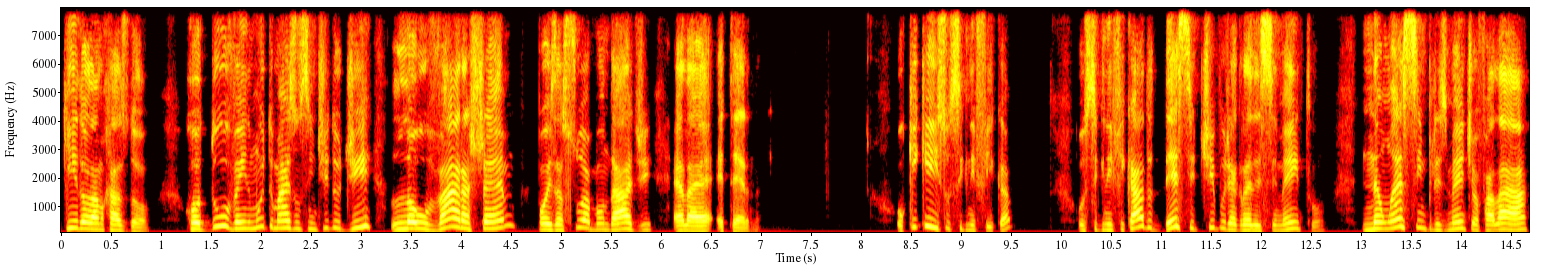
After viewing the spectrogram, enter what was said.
Kidolam Hasdo. Rodu vem muito mais no sentido de louvar Hashem, pois a sua bondade ela é eterna. O que, que isso significa? O significado desse tipo de agradecimento não é simplesmente eu falar,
